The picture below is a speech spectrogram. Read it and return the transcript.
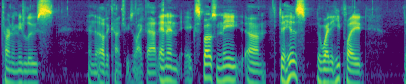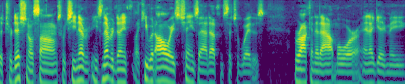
turning me loose the other countries like that, and then exposed me um, to his the way that he played the traditional songs, which he never he's never done. anyth- Like he would always change that up in such a way that was rocking it out more, and it gave me.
